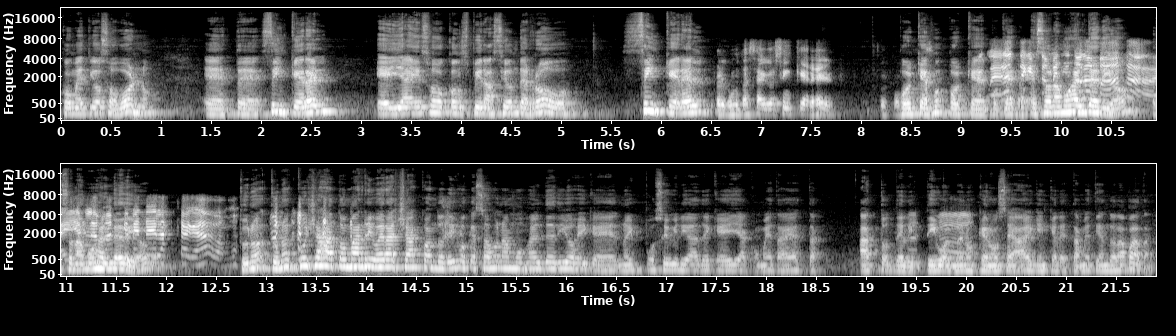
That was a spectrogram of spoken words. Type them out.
cometió soborno. Este, sin querer ella hizo conspiración de robo. Sin querer, Pero como te hace algo sin querer. Pues, ¿cómo? porque, porque, porque es una mujer de Dios. Es una mujer de Dios. ¿Tú no, tú no escuchas a Tomás Rivera Chas cuando dijo que esa es una mujer de Dios y que no hay posibilidad de que ella cometa estos actos delictivos, al menos que no sea alguien que le está metiendo la pata.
